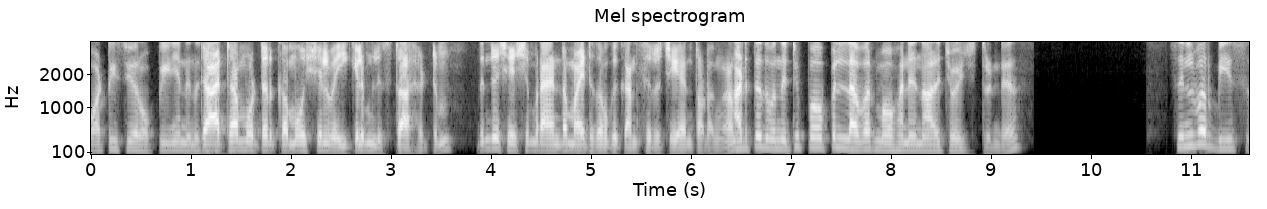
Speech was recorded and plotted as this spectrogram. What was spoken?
What is your opinion Tata motor commercial വെഹിക്കിളും ലിസ്റ്റ് ആകട്ടും. ഇതിന്റെ ശേഷം റാൻഡം ആയിട്ട് നമുക്ക് കൺസിഡർ ചെയ്യാൻ തുടങ്ങാം. അടുത്തത് വന്നിട്ട് പേർപ്പിൾ ലവർ മോഹൻ എന്ന ആൾ ചോദിച്ചിട്ടുണ്ട്. സിൽവർ ബീസ്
